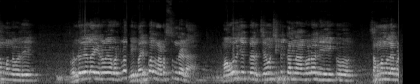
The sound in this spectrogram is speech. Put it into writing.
సంబంధం అది? రెండు వేల ఇరవై ఒకటిలో నీ పరిపాలన నడుస్తుందేడా? మా ఊరు చెప్పారు చేమ చిట్టు కన్నా కూడా నీకు సంబంధం లేకుండా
